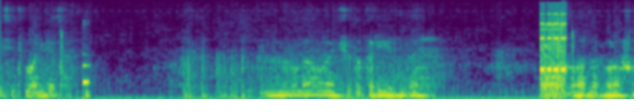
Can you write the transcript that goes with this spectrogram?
Десять монет. Ну давай, что тут рис, да? Ладно, сброшу.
